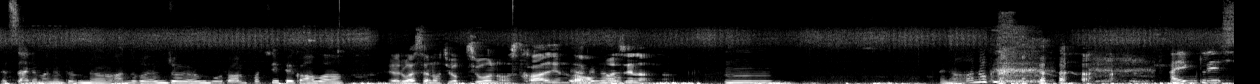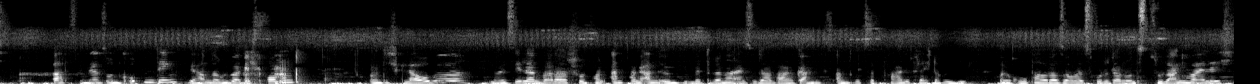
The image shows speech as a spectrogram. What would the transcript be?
Es sei denn, man nimmt irgendeine andere Insel irgendwo da im Pazifik, aber Ja, du hast ja noch die Option Australien, Ja, warum genau. Neuseeland? Ne? mh, keine Ahnung. Eigentlich war das mehr so ein Gruppending. Wir haben darüber gesprochen. Und ich glaube, Neuseeland war da schon von Anfang an irgendwie mit drin. Also da war gar nichts anderes in Frage. Vielleicht noch irgendwie Europa oder so, aber es wurde dann uns zu langweilig.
